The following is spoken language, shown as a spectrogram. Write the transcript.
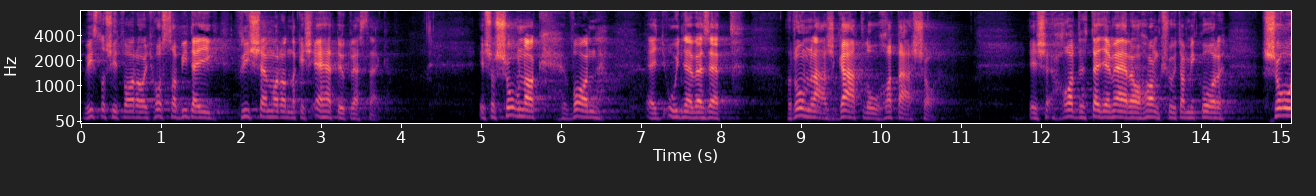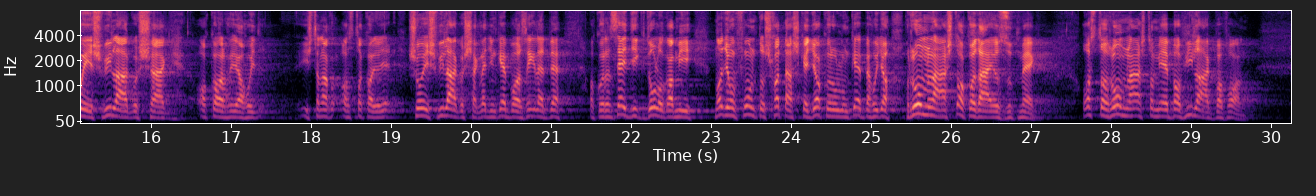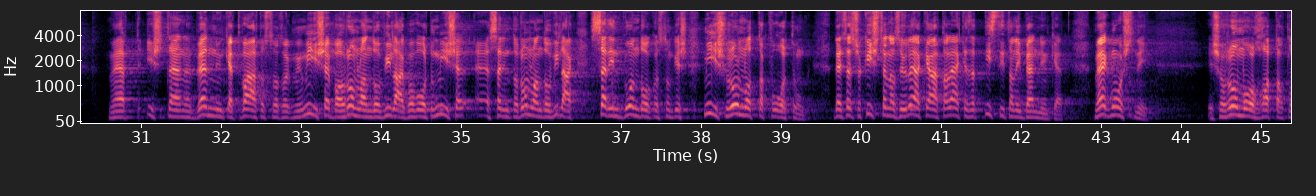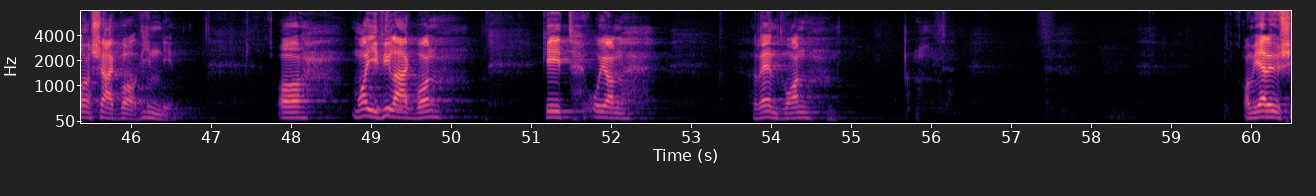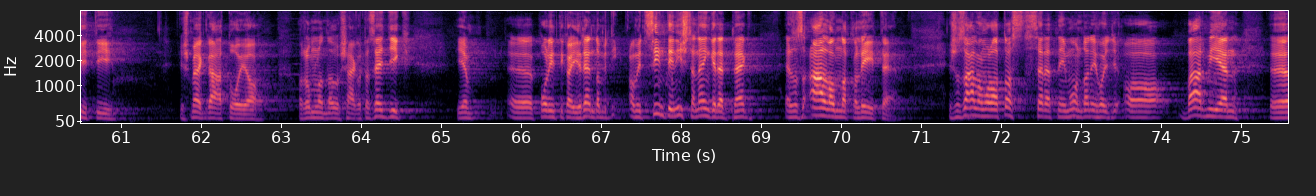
biztosítva arra, hogy hosszabb ideig frissen maradnak és ehetők lesznek. És a sónak van egy úgynevezett romlás gátló hatása. És hadd tegyem erre a hangsúlyt, amikor só és világosság akarja, hogy Isten azt akarja, hogy só és világosság legyünk ebbe az életbe, akkor az egyik dolog, ami nagyon fontos hatást kell gyakorolunk ebbe, hogy a romlást akadályozzuk meg. Azt a romlást, ami ebbe a világban van. Mert Isten bennünket változtatott, mi is ebben a romlandó világban voltunk, mi is e, szerint a romlandó világ szerint gondolkoztunk, és mi is romlottak voltunk. De ez csak Isten az ő lelke által elkezdett tisztítani bennünket, megmosni, és a romolhatatlanságba vinni. A mai világban két olyan rend van, ami erősíti és meggátolja a romlandóságot. Az egyik ilyen politikai rend, amit, amit szintén Isten engedett meg, ez az államnak a léte. És az állam alatt azt szeretném mondani, hogy a bármilyen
